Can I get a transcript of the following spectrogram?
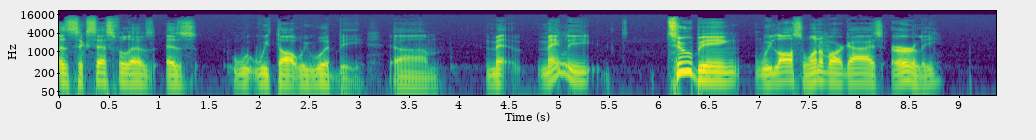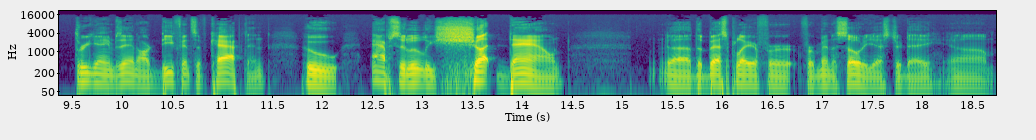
as successful as as we thought we would be. Um, ma- mainly, two being we lost one of our guys early, three games in. Our defensive captain, who absolutely shut down uh, the best player for for Minnesota yesterday. Um,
